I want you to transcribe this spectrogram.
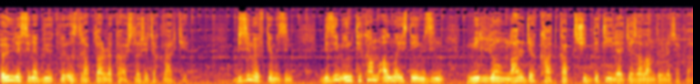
öylesine büyük bir ızdıraplarla karşılaşacaklar ki, bizim öfkemizin, bizim intikam alma isteğimizin milyonlarca kat kat şiddetiyle cezalandırılacaklar.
